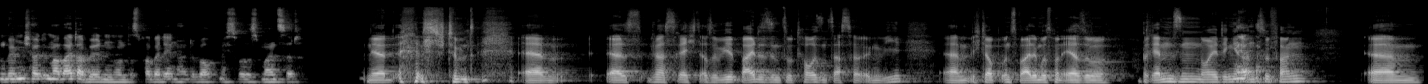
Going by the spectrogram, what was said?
und will mich halt immer weiterbilden. Und das war bei denen halt überhaupt nicht so das Mindset. Ja, das stimmt. Ähm, ja, du hast recht. Also wir beide sind so Tausendsasser irgendwie. Ähm, ich glaube, uns beide muss man eher so bremsen, neue Dinge ja. anzufangen. Ähm,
